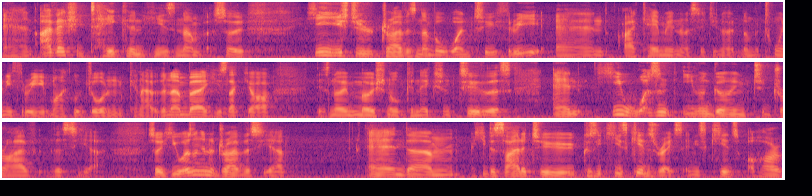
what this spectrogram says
and I've actually taken his number. So he used to drive as number 123, and I came in and I said, you know, number 23, Michael Jordan, can I have the number? He's like, yeah there's no emotional connection to this. And he wasn't even going to drive this year. So he wasn't going to drive this year. And um, he decided to, because his kids race, and his kids are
